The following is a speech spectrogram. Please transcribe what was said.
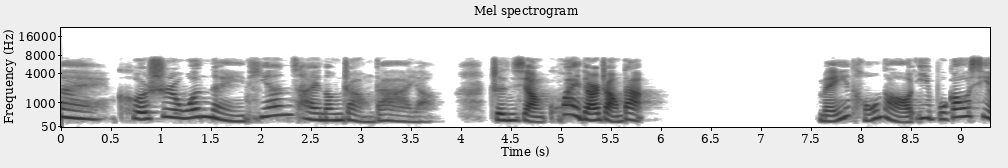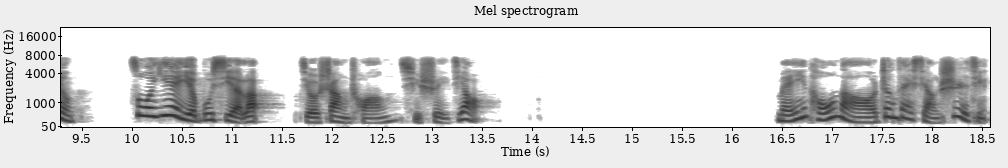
哎，可是我哪天才能长大呀？真想快点长大。没头脑一不高兴，作业也不写了，就上床去睡觉。没头脑正在想事情，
